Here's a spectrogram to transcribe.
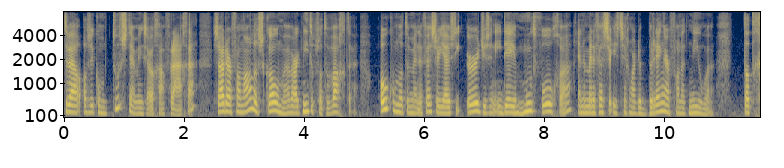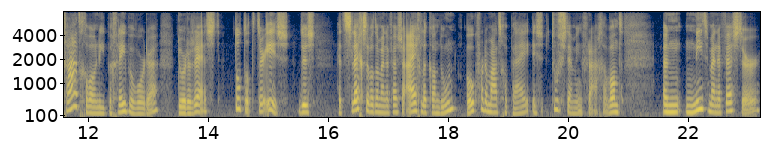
Terwijl als ik om toestemming zou gaan vragen, zou daar van alles komen waar ik niet op zat te wachten. Ook omdat de manifester juist die urges en ideeën moet volgen. En de manifester is zeg maar de brenger van het nieuwe. Dat gaat gewoon niet begrepen worden door de rest totdat het er is. Dus het slechtste wat een manifester eigenlijk kan doen, ook voor de maatschappij, is toestemming vragen. Want een niet-manifester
